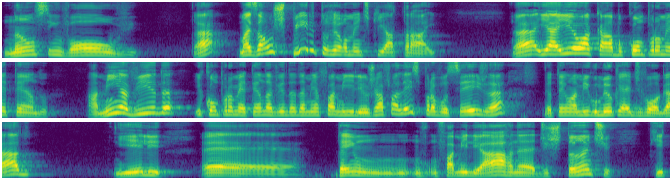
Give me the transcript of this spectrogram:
não se envolve. É? Mas há um espírito realmente que atrai. É? E aí eu acabo comprometendo a minha vida e comprometendo a vida da minha família. Eu já falei isso para vocês, né? Eu tenho um amigo meu que é advogado e ele é, tem um, um, familiar né, distante que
